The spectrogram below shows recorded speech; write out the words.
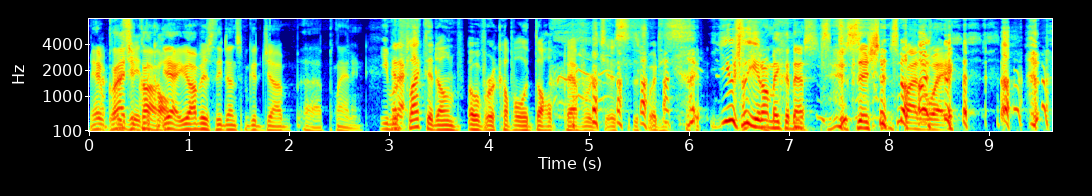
Yeah, glad you called. call. Yeah, you obviously done some good job uh, planning. He And I- reflected on over a couple adult beverages, is what he said. Usually, you don't make the best decisions. by the way,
